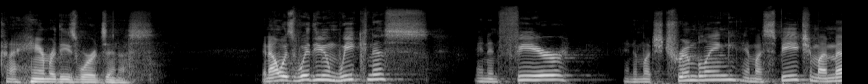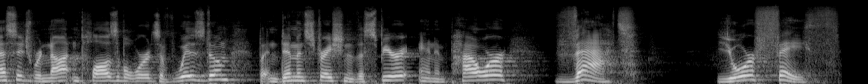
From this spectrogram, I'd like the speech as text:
Kind of hammer these words in us. And I was with you in weakness and in fear and in much trembling, and my speech and my message were not in plausible words of wisdom, but in demonstration of the Spirit and in power, that your faith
